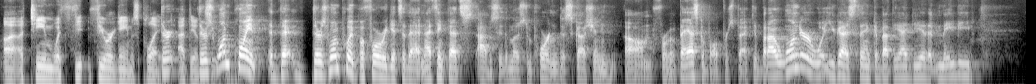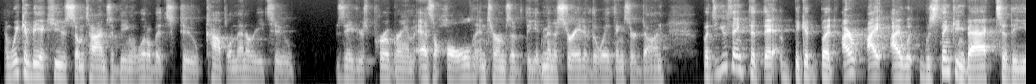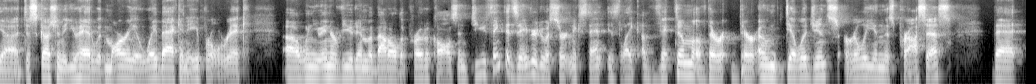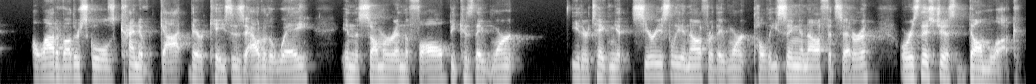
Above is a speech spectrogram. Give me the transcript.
uh, a team with f- fewer games played there, at the end. There's the one point. There, there's one point before we get to that, and I think that's obviously the most important discussion um, from a basketball perspective. But I wonder what you guys think about the idea that maybe, and we can be accused sometimes of being a little bit too complimentary to Xavier's program as a whole in terms of the administrative, the way things are done. But do you think that they? Because, but I, I, I w- was thinking back to the uh, discussion that you had with Mario way back in April, Rick uh, when you interviewed him about all the protocols. And do you think that Xavier, to a certain extent, is like a victim of their their own diligence early in this process? That a lot of other schools kind of got their cases out of the way in the summer and the fall because they weren't either taking it seriously enough or they weren't policing enough, et cetera? Or is this just dumb luck?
